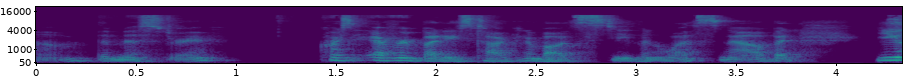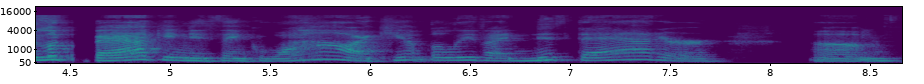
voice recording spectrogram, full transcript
um, the mystery. Of course, everybody's talking about Stephen West now, but you look back and you think, wow, I can't believe I knit that. Or um,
